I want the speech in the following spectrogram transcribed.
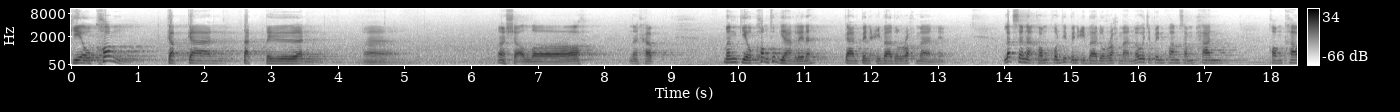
เกี่ยวข้อง กับการตักเตือนอ่าอัลลอฮ์นะครับ มันเกี่ยวข้องทุกอย่างเลยนะ การเป็นอิบาดุรอห์มานเนี่ยลักษณะของคนที่เป็นอิบาดุรอห์มานไม่ว่าจะเป็นความสัมพันธ์ของเขา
